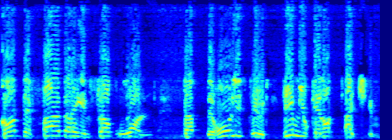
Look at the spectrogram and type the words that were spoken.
God the Father himself warned that the Holy Spirit, him you cannot touch him.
